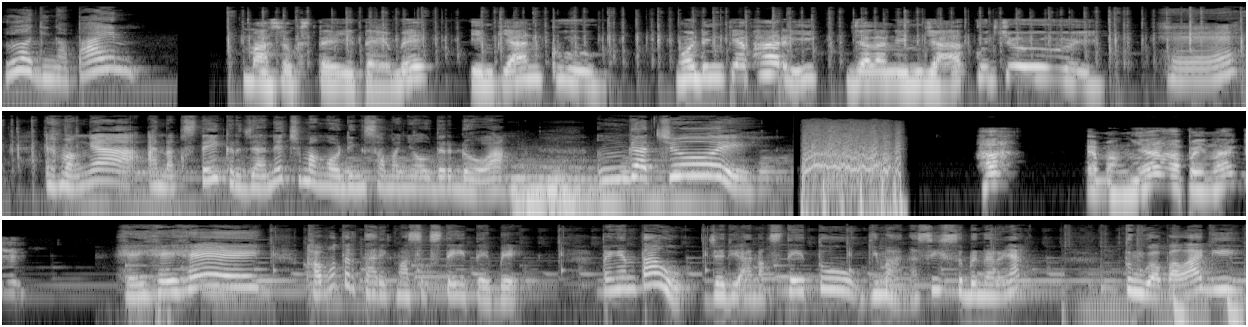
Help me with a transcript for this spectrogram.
lu lagi ngapain? Masuk stay ITB, impianku. Ngoding tiap hari, jalan ninjaku cuy. Heh, emangnya anak stay kerjanya cuma ngoding sama nyolder doang? Enggak cuy. Hah? Emangnya ngapain lagi? Hey hey hey, kamu tertarik masuk stay ITB? Pengen tahu jadi anak stay tuh gimana sih sebenarnya? Tunggu apa lagi?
